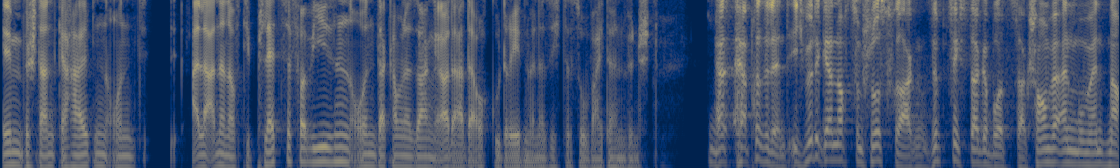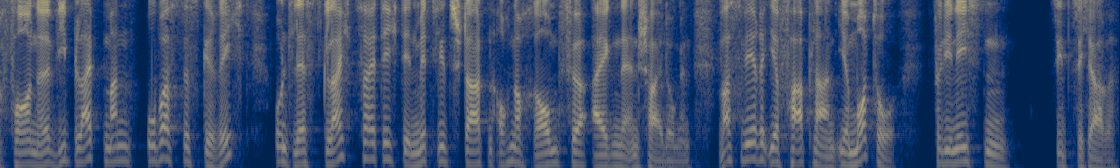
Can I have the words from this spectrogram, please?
im Bestand gehalten und alle anderen auf die Plätze verwiesen und da kann man ja sagen, ja, da hat er auch gut reden, wenn er sich das so weiterhin wünscht. Herr, Herr, Präsident, ich würde gerne noch zum Schluss fragen. 70. Geburtstag. Schauen wir einen Moment nach vorne. Wie bleibt man oberstes Gericht und lässt gleichzeitig den Mitgliedstaaten auch noch Raum für eigene Entscheidungen? Was wäre Ihr Fahrplan, Ihr Motto für die nächsten 70 Jahre?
